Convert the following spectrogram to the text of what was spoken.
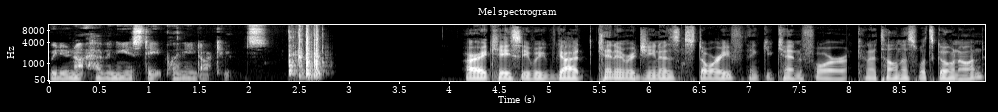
We do not have any estate planning documents. All right, Kayse, we've got Ken and Regina's story. Thank you, Ken, for kind of telling us what's going on.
